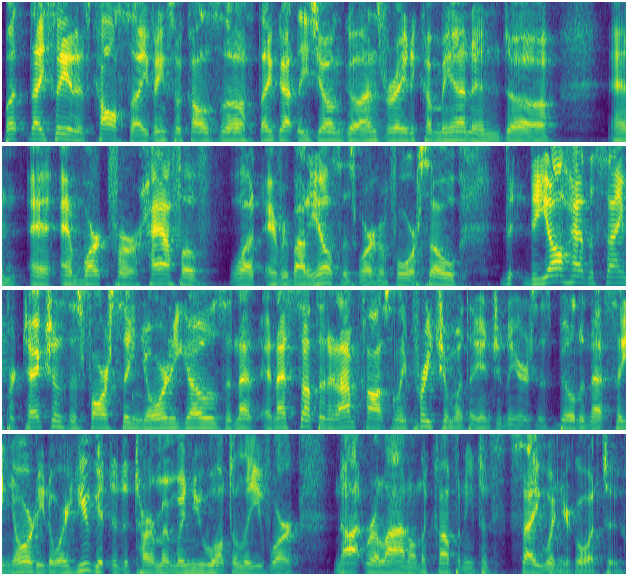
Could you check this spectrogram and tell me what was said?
But they see it as cost savings because uh, they've got these young guns ready to come in and uh, and, and and work for half of what everybody else is working for. So, d- do y'all have the same protections as far as seniority goes? And that and that's something that I'm constantly preaching with the engineers is building that seniority to where you get to determine when you want to leave work, not relying on the company to say when you're going to.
